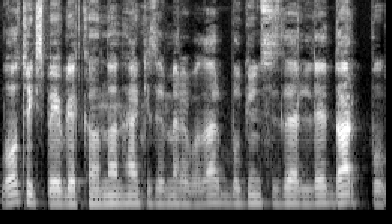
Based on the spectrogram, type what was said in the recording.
Voltrix Beyblade kanalından herkese merhabalar. Bugün sizlerle Dark Bull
